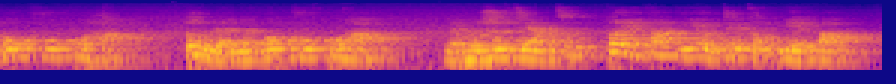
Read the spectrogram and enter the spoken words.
功夫不好。渡人的功夫不好，也不是这样，是对方也有这种业报。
